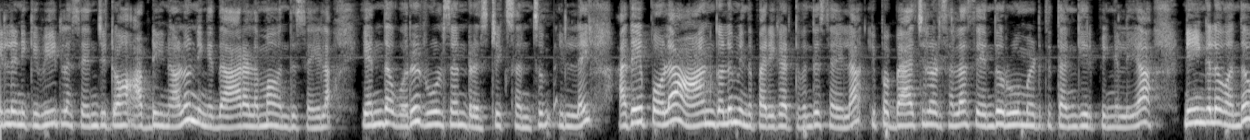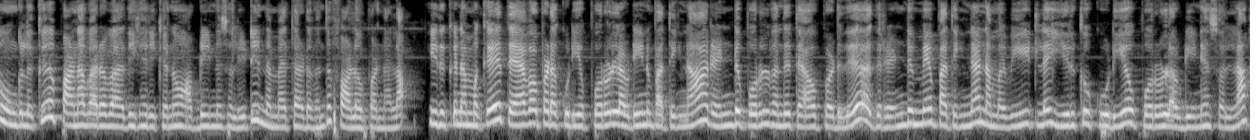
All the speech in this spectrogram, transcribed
இல்லை இன்னைக்கு வீட்டில் செஞ்சுட்டோம் அப்படின்னாலும் நீங்கள் தாராளமாக வந்து செய்யலாம். எந்த ஒரு ரூல்ஸ் அண்ட் ரெஸ்ட்ரிக்ஷன்ஸும் இல்லை. அதே போல் ஆண்களும் இந்த பரிகாரத்தை வந்து செய்யலாம். இப்போ பேச்சுலர்ஸ் எல்லாம் சேர்ந்து ரூம் எடுத்து தங்கியிருப்பீங்க இல்லையா? நீங்களும் வந்து உங்களுக்கு பண வரவு அதிகரிக்கணும் அப்படின்னு சொல்லிட்டு இந்த மெத்தடை வந்து ஃபாலோ பண்ணலாம். இதுக்கு நமக்கு தேவைப்படக்கூடிய பொருள் அப்படின்னு பார்த்தீங்கன்னா ரெண்டு பொருள் வந்து தேவைப்படுது. அது ரெண்டுமே பார்த்தீங்கன்னா நம்ம வீட்டில் இருக்கக்கூடிய பொருள் அப்படின்னே சொல்லலாம்.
